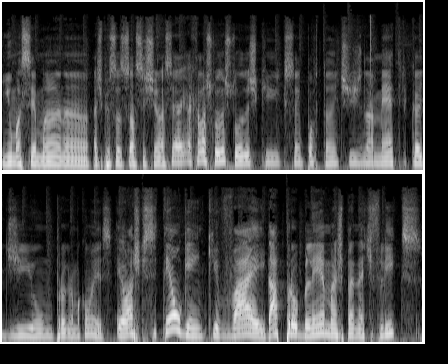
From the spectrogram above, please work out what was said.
em uma semana, as pessoas estão assistindo a série, aquelas coisas todas que, que são importantes na métrica de um programa como esse. Eu acho que se tem alguém que vai dar problemas para Netflix,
